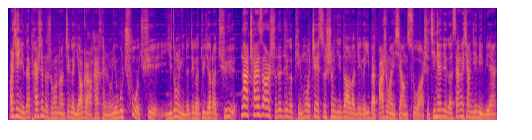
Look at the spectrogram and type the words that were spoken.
而且你在拍摄的时候呢，这个摇杆还很容易误触，去移动你的这个对焦的区域。那 x S 二十的这个屏幕这次升级到了这个一百八十万像素啊，是今天这个三个相机里边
